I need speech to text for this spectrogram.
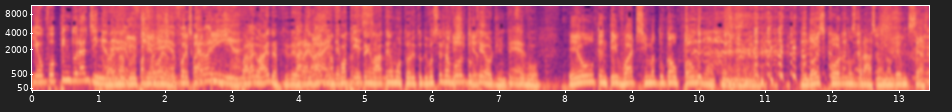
e eu vou penduradinha, Vai né? na- Eu, o tio, eu é, que vou foi de caroninha. né? Paraglider, porque tem a- Paraglider, foto que tem lá tem o motor e tudo. E você já voou do que, Aldinho? O que, que É. você voou? Eu tentei voar de cima do galpão com, com dois coros nos braços, mas não deu muito certo.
